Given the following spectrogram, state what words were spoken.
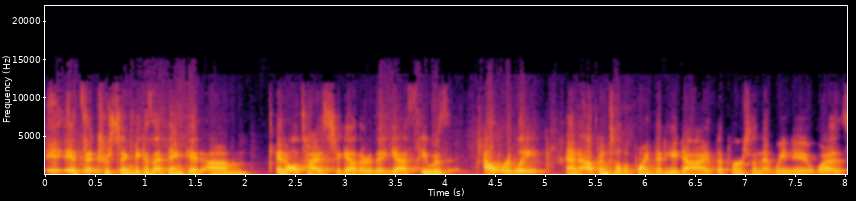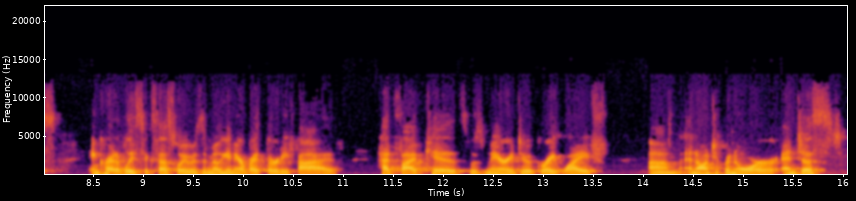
it's interesting because I think it um, it all ties together. That yes, he was outwardly and up until the point that he died, the person that we knew was incredibly successful. He was a millionaire by 35, had five kids, was married to a great wife, um, an entrepreneur, and just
